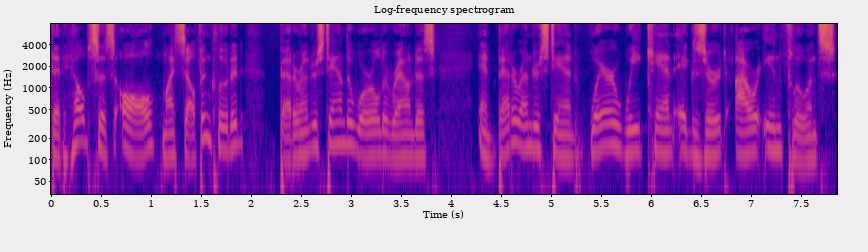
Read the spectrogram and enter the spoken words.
that helps us all, myself included, better understand the world around us and better understand where we can exert our influence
